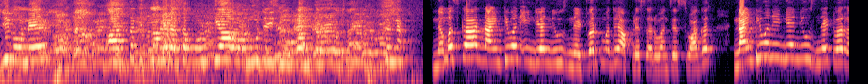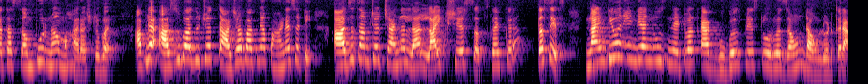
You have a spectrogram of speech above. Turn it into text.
जिन्होंने आज तक इतना मेरा सपोर्ट किया और मुझे इस मुकाम तक पहुंचाया। धन्यवाद नमस्कार नाईन्टी वन इंडिया न्यूज नेटवर्कमध्ये आपले सर्वांचे स्वागत. Ninety one India news network आता संपूर्ण महाराष्ट्रभर. आपल्या आजूबाजूच्या ताज्या बातम्या पाहण्यासाठी आजच आमच्या चॅनलला लाईक शेअर सबस्क्राईब करा. तसेच ninety one India news network app Google play स्टोअरवर जाऊन डाउनलोड करा.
